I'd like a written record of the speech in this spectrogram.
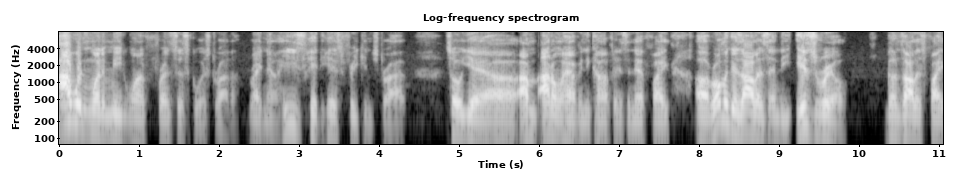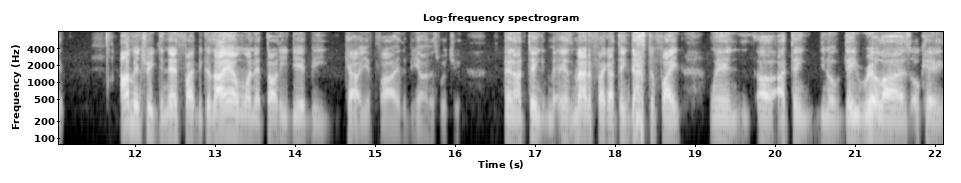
I wouldn't want to meet Juan Francisco Estrada right now. He's hit his freaking stride. So yeah, uh, I'm I don't have any confidence in that fight. Uh, Roman Gonzalez and the Israel Gonzalez fight. I'm intrigued in that fight because I am one that thought he did beat Kal Yafai, to be honest with you. And I think, as a matter of fact, I think that's the fight when uh, I think you know they realize, okay,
